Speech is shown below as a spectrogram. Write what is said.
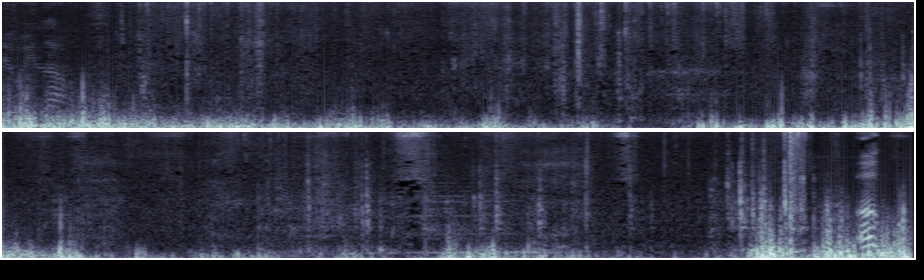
Here we go. Oh.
